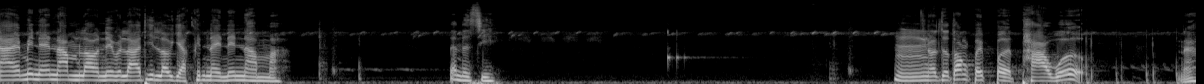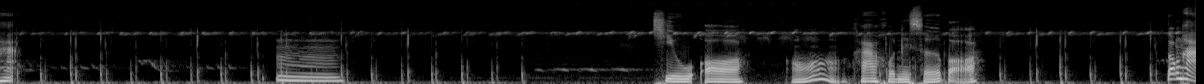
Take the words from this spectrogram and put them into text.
นายไม่แนะนำเราในเวลาที่เราอยากให้นายแนะนำอะ นั่นน่ะสิอืมเราจะต้องไปเปิด power นะฮะ อืม QR อ๋อฆ่าคนในเซิร์ฟหรอ ต้องหา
